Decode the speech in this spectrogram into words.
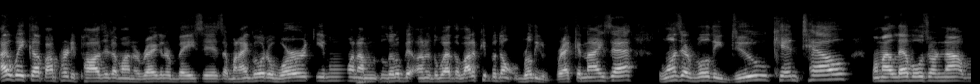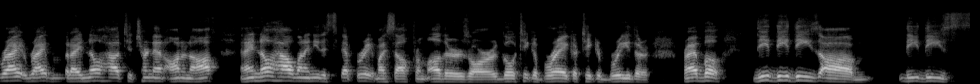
I wake up, I'm pretty positive on a regular basis, and when I go to work, even when I'm a little bit under the weather, a lot of people don't really recognize that. The ones that really do can tell when my levels are not right, right. But I know how to turn that on and off, and I know how when I need to separate myself from others or go take a break or take a breather, right? But the, the these um the, these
